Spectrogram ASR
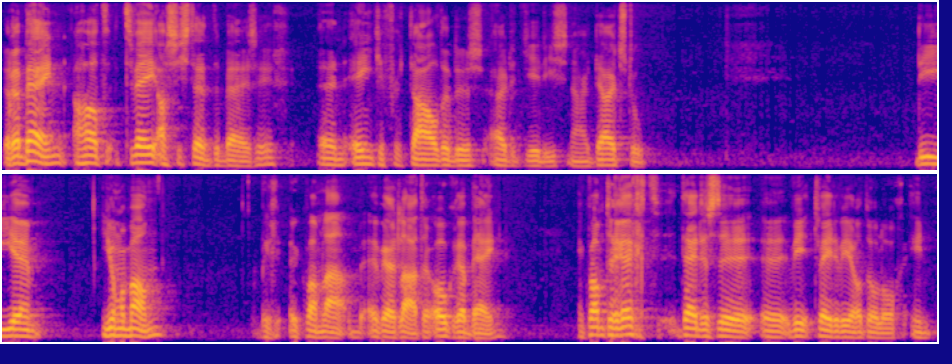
Rabijn had twee assistenten bij zich en eentje vertaalde dus uit het Jiddisch naar het Duits toe. Die uh, jonge man kwam la werd later ook rabbijn en kwam terecht tijdens de Tweede Wereldoorlog in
